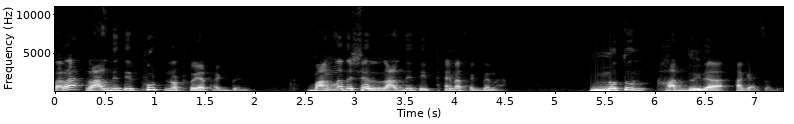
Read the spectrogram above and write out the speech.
তারা রাজনীতির ফুটনোট হইয়া থাকবেন। বাংলাদেশের রাজনীতি থেমা থাকবে না। নতুন হাত ধইরা আগায় যাবে।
